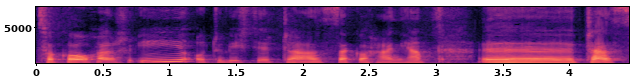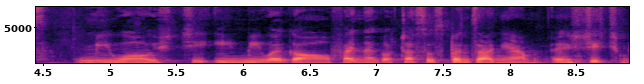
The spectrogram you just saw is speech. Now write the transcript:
co kochasz i oczywiście czas zakochania, e, czas miłości i miłego, fajnego czasu spędzania z dziećmi.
